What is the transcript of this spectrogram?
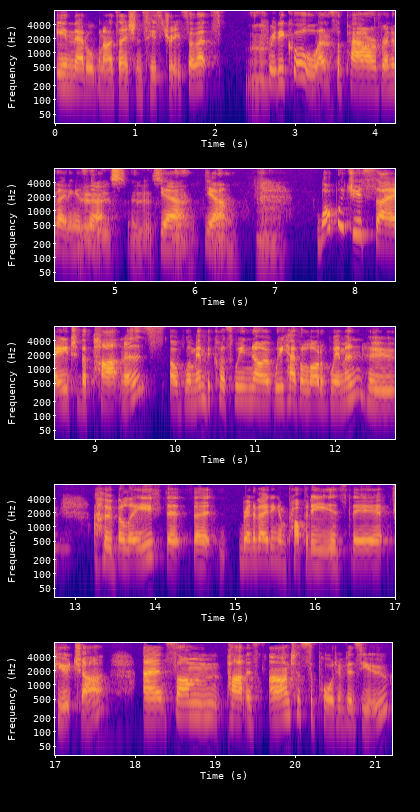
in that organisation's history. So that's mm. pretty cool. Yeah. That's the power of renovating, isn't yeah, it? It is. It is. Yeah. Yeah. yeah. Mm. What would you say to the partners of women? Because we know we have a lot of women who who believe that that renovating and property is their future. And some partners aren't as supportive as you.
